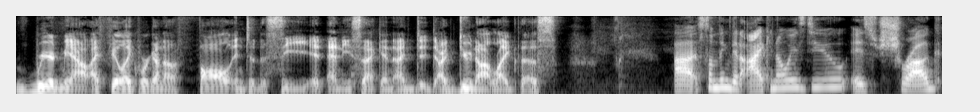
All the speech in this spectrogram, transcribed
weird me out. I feel like we're gonna fall into the sea at any second. I do, I do not like this. Uh, something that I can always do is shrug.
